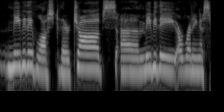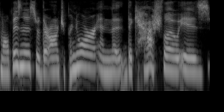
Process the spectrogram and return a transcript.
maybe they've lost their jobs um, maybe they are running a small business or they're entrepreneur and the the cash flow is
